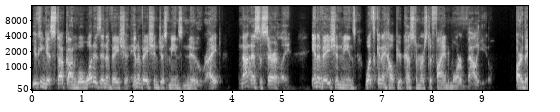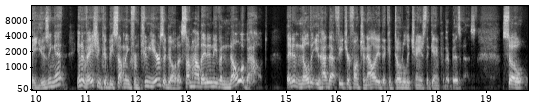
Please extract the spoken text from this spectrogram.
you can get stuck on, well, what is innovation? Innovation just means new, right? Not necessarily Innovation means what's going to help your customers to find more value. Are they using it? Innovation could be something from two years ago that somehow they didn't even know about. They didn't know that you had that feature functionality that could totally change the game for their business. So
